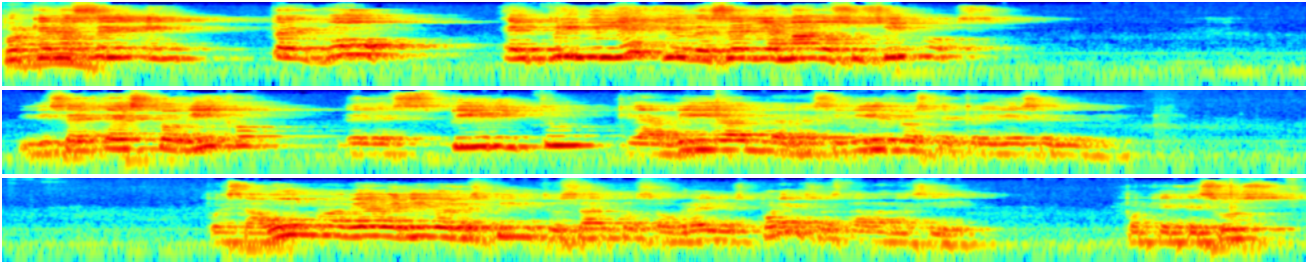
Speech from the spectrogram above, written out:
Porque nos entregó el privilegio de ser llamados sus hijos. Y dice, esto dijo del Espíritu que habían de recibir los que creyesen en mí. Pues aún no había venido el Espíritu Santo sobre ellos, por eso estaban así, porque Jesús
